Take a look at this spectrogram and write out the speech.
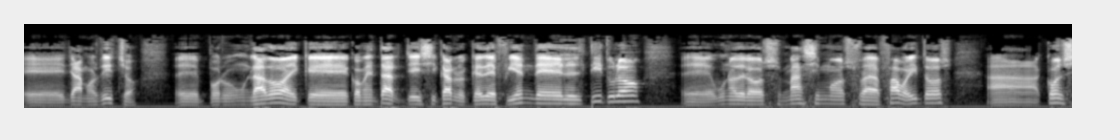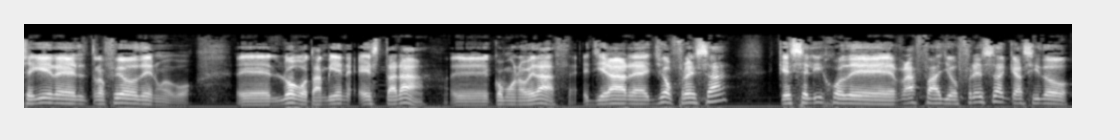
eh, ya hemos dicho Eh, por un lado hay que comentar JC Carroll que defiende el título, eh, uno de los máximos fa- favoritos a conseguir el trofeo de nuevo. Eh, luego también estará eh, como novedad Gerard Jofresa, que es el hijo de Rafa Jofresa, que ha sido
